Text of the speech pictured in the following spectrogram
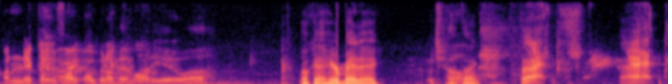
One nickel All for right, a open up pickle. M audio. Uh, Okay, here Mayday. which I column? think.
